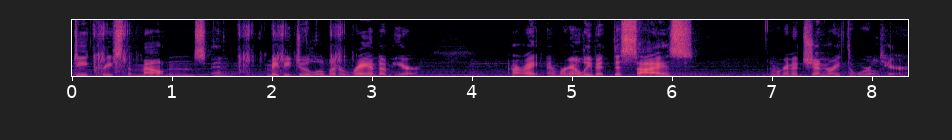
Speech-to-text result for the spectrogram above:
decrease the mountains and maybe do a little bit of random here. All right, and we're going to leave it this size, and we're going to generate the world here.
